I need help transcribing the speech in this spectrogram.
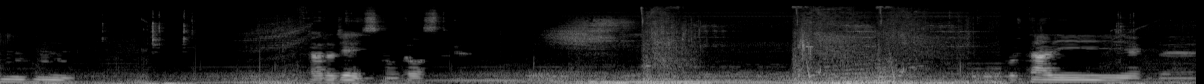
Mhm. Czarodziejską kostkę. Portali jakby...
